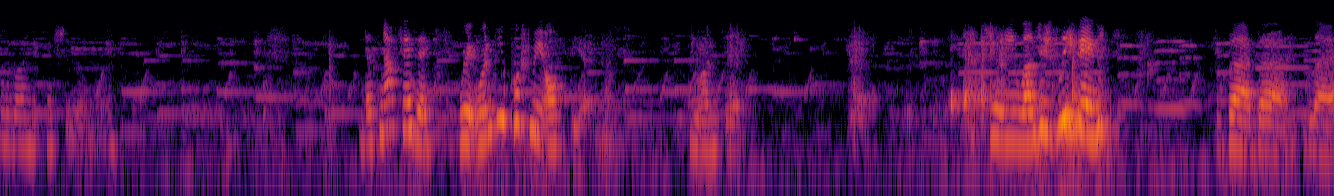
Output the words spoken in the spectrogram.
I'm going to push you away. That's not physics. Wait, what if you push me off the edge? You unsit. Kill you while you're sleeping. blah, blah, blah.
